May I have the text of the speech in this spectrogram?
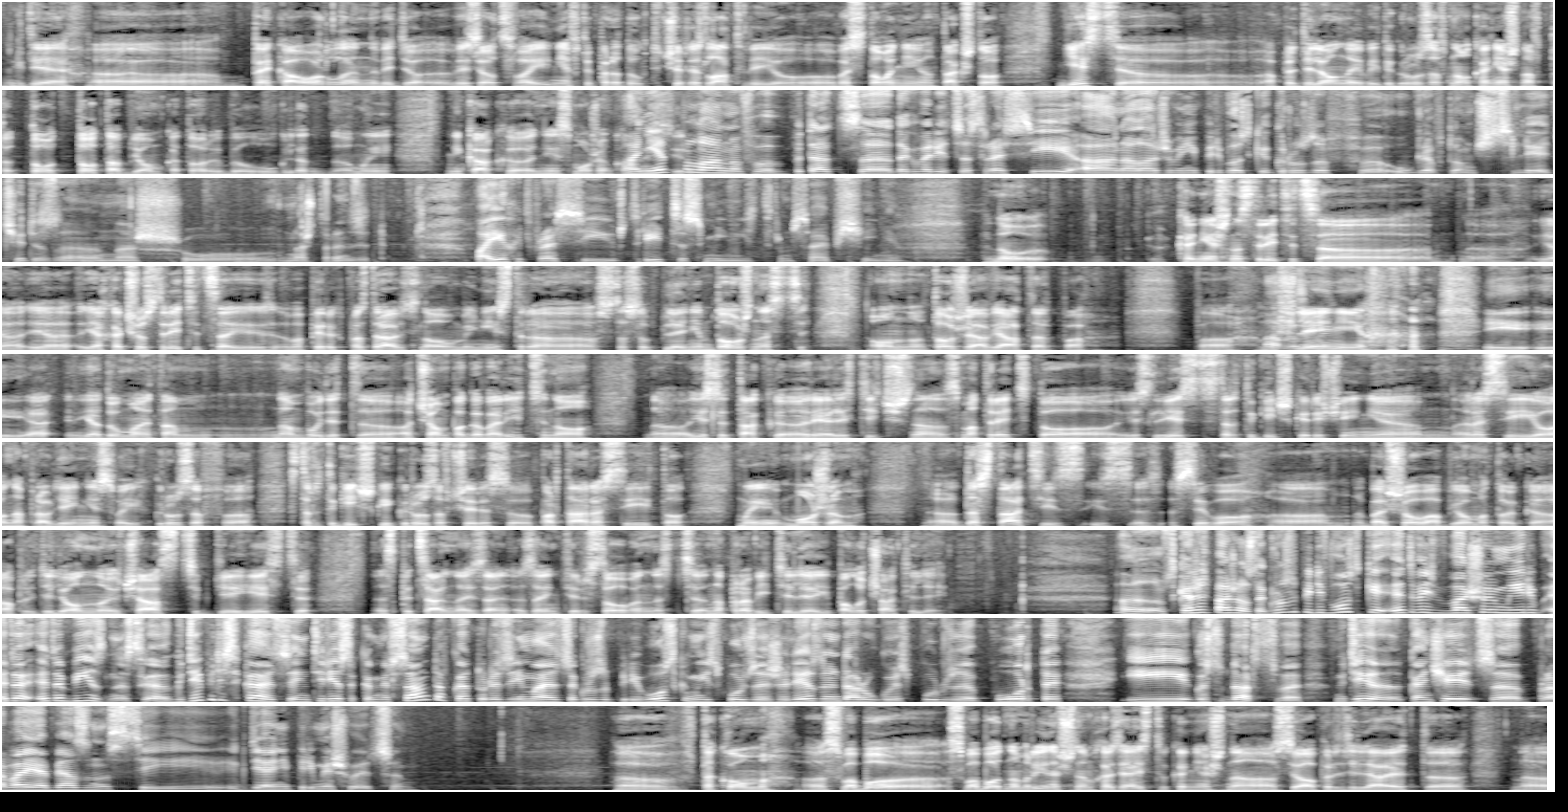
где э, ПК Орлен везет свои нефтепродукты через Латвию э, в Эстонию. Так что есть э, определенные виды грузов, но, конечно, тот, тот объем, который был угля, мы никак э, не сможем компенсировать. А нет планов пытаться договориться с Россией о налаживании перевозки грузов угля, в том числе через нашу, наш транзит? Поехать в Россию, встретиться с министром сообщения? Ну, Конечно, встретиться. Э, я, я, я хочу встретиться и, во-первых, поздравить нового министра с наступлением должности. Он тоже авиатор по, по мышлению. И, и я, я думаю, там нам будет э, о чем поговорить, но если так э, реалистично смотреть, то если есть стратегическое решение России о направлении своих грузов, э, стратегических грузов через порта России, то мы можем достать из, из всего большого объема только определенную часть, где есть специальная заинтересованность направителей и получателей. Э, скажите, пожалуйста, грузоперевозки – это ведь в большой мере это, это бизнес. Э, где пересекаются интересы коммерсантов, которые занимаются грузоперевозками, используя железную дорогу, используя порты, и государства? Где кончаются права и обязанности, и где они перемешиваются? В таком свободном рыночном хозяйстве, конечно, все определяет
